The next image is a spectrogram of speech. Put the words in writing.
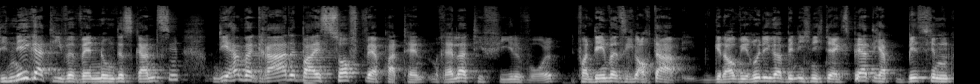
Die negative Wendung des Ganzen, die haben wir gerade bei Softwarepatenten relativ viel wohl. Von dem, was ich auch da, genau wie Rüdiger bin ich nicht der Experte. Ich habe ein bisschen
